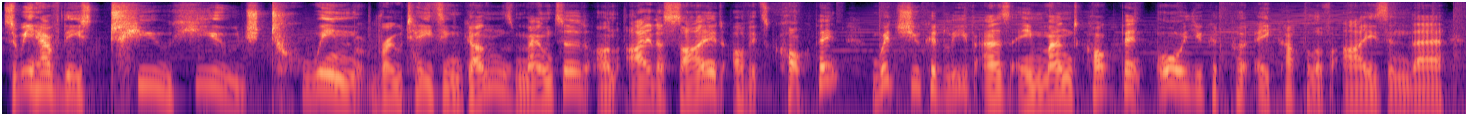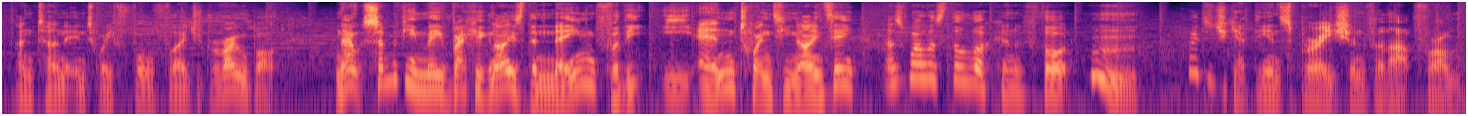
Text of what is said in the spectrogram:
So we have these two huge twin rotating guns mounted on either side of its cockpit, which you could leave as a manned cockpit, or you could put a couple of eyes in there and turn it into a full-fledged robot. Now, some of you may recognize the name for the EN 2090, as well as the look, and have thought, hmm, where did you get the inspiration for that from?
